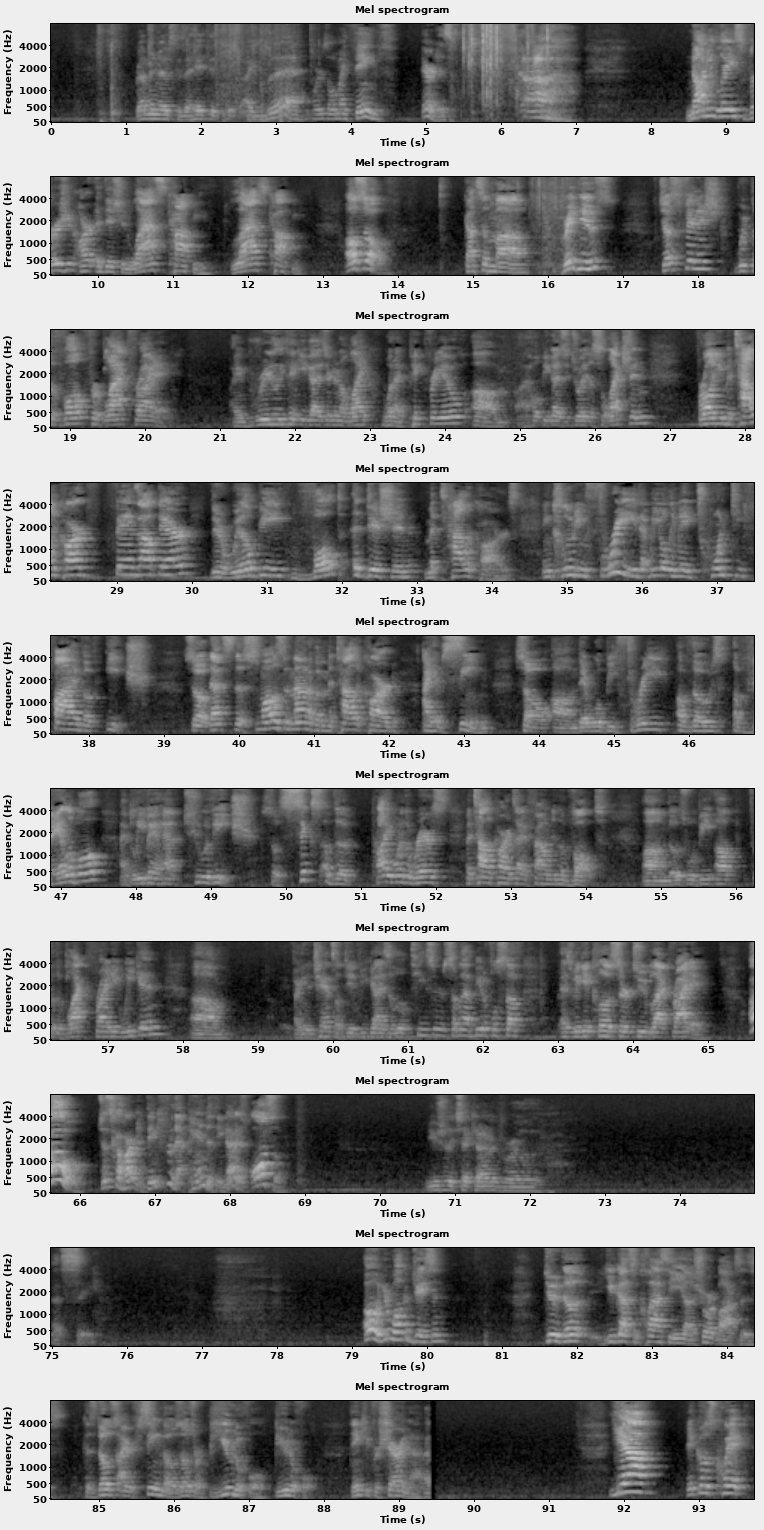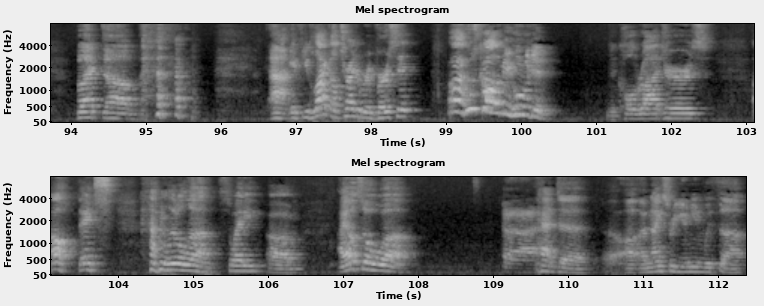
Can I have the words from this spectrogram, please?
Rub my nose because I hate this. I, bleh, where's all my things? There it is. Ah. Naughty Lace version art edition. Last copy. Last copy. Also, got some uh, great news. Just finished with the vault for Black Friday. I really think you guys are going to like what I picked for you. Um, I hope you guys enjoy the selection. For all you Metallic card fans out there, there will be Vault Edition Metallic cards including three that we only made 25 of each. So that's the smallest amount of a metallic card I have seen. So um, there will be three of those available. I believe I have two of each. So six of the, probably one of the rarest metallic cards I have found in the vault. Um, those will be up for the Black Friday weekend. Um, I get a chance, I'll give you guys a little teaser, some of that beautiful stuff as we get closer to Black Friday. Oh, Jessica Hartman, thank you for that panda thing. That is awesome. Usually check out for. Let's see. Oh, you're welcome, Jason. Dude, those, you got some classy uh, short boxes because those I've seen those. Those are beautiful, beautiful. Thank you for sharing that. Yeah, it goes quick, but um, uh, if you'd like, I'll try to reverse it. Oh, who's calling me hooligan? Nicole Rogers. Oh, thanks. I'm a little uh, sweaty. Um, I also uh, uh had a, a, nice reunion with uh,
